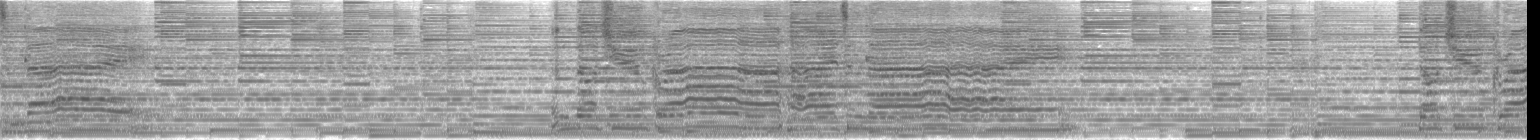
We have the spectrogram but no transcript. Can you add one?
tonight. And don't you cry. cry.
